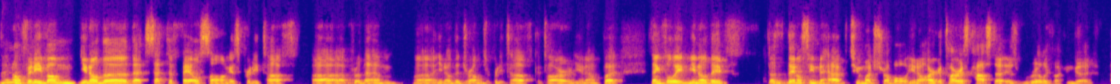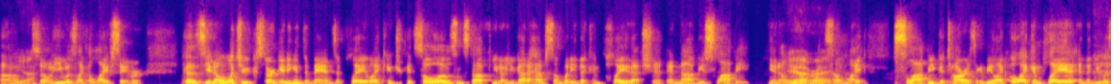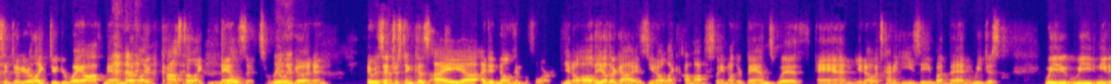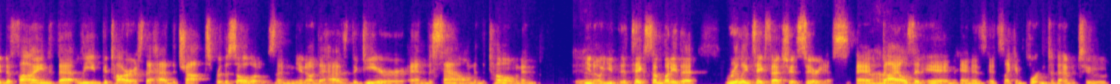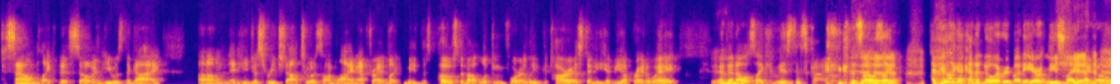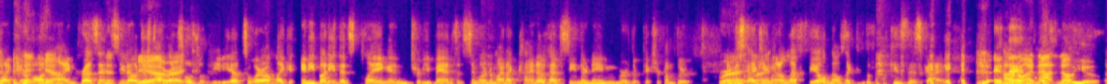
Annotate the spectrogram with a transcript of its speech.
I don't know if any of them, you know, the that set to fail song is pretty tough uh, for them. Uh, you know, the drums are pretty tough, guitar, you know, but thankfully, you know, they've doesn't they don't seem to have too much trouble. You know, our guitarist Costa is really fucking good. Um, Yeah. so he was like a lifesaver. Because you know, once you start getting into bands that play like intricate solos and stuff, you know, you got to have somebody that can play that shit and not be sloppy. You know, we don't right. want some like sloppy guitarist that can be like, oh, I can play it, and then you listen to it, you're like, dude, you're way off, man. But like Costa like nails it. It's really good, and it was Yeah. interesting because I uh, I didn't know him before. You know, all the other guys, you know, like I'm obviously in other bands with, and you know, it's kind of easy. But then we just we we needed to find that lead guitarist that had the chops for the solos, and you know, that has the gear and the sound and the tone, and Yeah. you know, you, it takes somebody that really takes that shit serious and Uh-huh. dials it in and is it's like important to them to to sound like this so and he was the guy um, and he just reached out to us online after I'd like made this post about looking for a lead guitarist and he hit me up right away Yeah. and then I was like who is this guy because I was like I feel like I kind of know everybody or at least like I know like their Yeah. online presence you know just Yeah, on like right. social media to where I'm like anybody that's playing in tribute bands that's similar to mine I kind of have seen their name or their picture come through right, and this guy right. came out of left field, and I was like, "Who the fuck is this guy?" And How do then I not know you?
